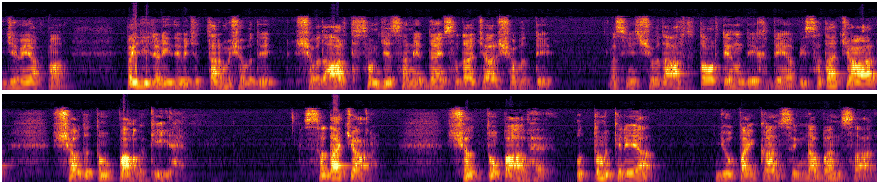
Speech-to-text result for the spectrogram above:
ਜਿਵੇਂ ਆਪਾਂ ਪਹਿਲੀ ਲੜੀ ਦੇ ਵਿੱਚ ਧਰਮ ਸ਼ਬਦ ਦੇ ਸ਼ਬਦਾਰਥ ਸਮਝੇ ਸਨ ਇਦਾਂ ਹੀ ਸਦਾਚਾਰ ਸ਼ਬਦ ਦੇ ਅਸੀਂ ਸ਼ਬਦਾਰਥ ਤੌਰ ਤੇ ਇਹਨੂੰ ਦੇਖਦੇ ਹਾਂ ਵੀ ਸਦਾਚਾਰ ਸ਼ਬਦ ਤੋਂ ਭਾਵ ਕੀ ਹੈ। ਸਦਾਚਾਰ, ਸ਼ਬਦ ਤੋਂ ਭਾਵ ਹੈ, ਉੱਤਮ ਕਿਰਿਆ, ਜੋ ਭਾਈ ਕਾਨ ਸਿੰਘ ਨਾਭਾ ਅਨੁਸਾਰ,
